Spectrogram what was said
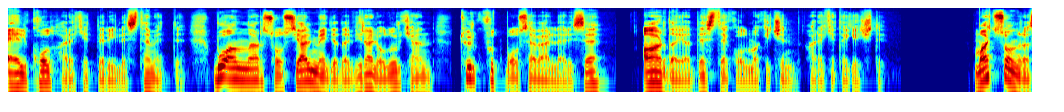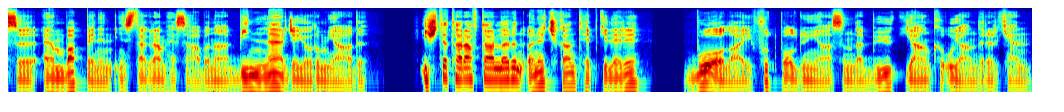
el kol hareketleriyle sitem etti. Bu anlar sosyal medyada viral olurken Türk futbol severler ise Arda'ya destek olmak için harekete geçti. Maç sonrası Mbappe'nin Instagram hesabına binlerce yorum yağdı. İşte taraftarların öne çıkan tepkileri bu olay futbol dünyasında büyük yankı uyandırırken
